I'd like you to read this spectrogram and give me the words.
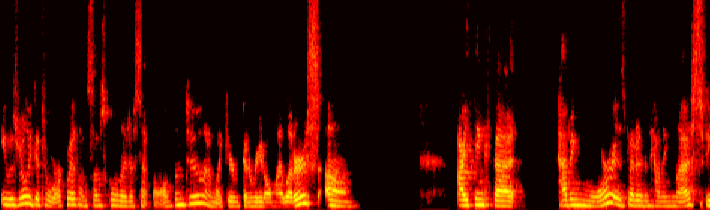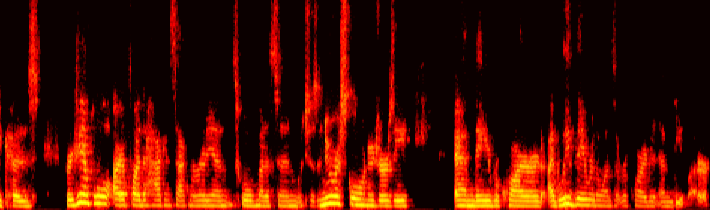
it was really good to work with. On some schools, I just sent all of them to, and I'm like, you're going to read all my letters. Um, I think that having more is better than having less because for example i applied to hackensack meridian school of medicine which is a newer school in new jersey and they required i believe they were the ones that required an md letter.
